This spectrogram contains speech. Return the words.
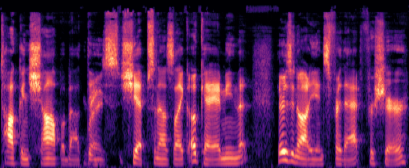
talking shop about Right. these ships and I was like, okay, I mean that there's an audience for that for sure.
